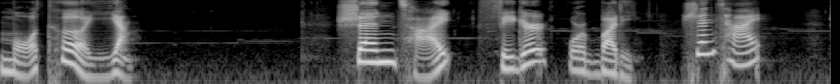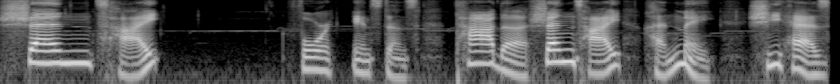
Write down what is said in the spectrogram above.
模特一样。身材 figure or body. 身材，身材。For instance, 她的身材很美。She has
